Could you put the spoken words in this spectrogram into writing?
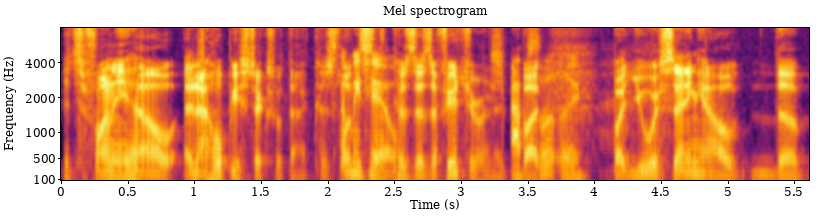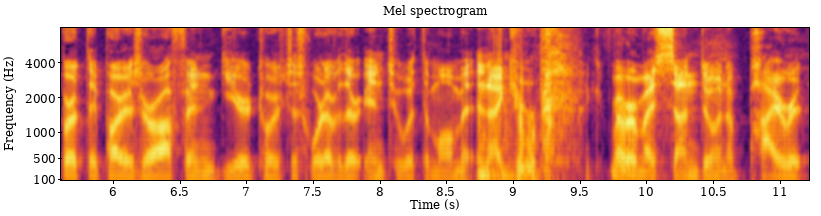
it's funny how, and I hope he sticks with that because me too. because there's a future in it. Absolutely. But, but you were saying how the birthday parties are often geared towards just whatever they're into at the moment, and I Mm-hmm. can I can remember my son doing a pirate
